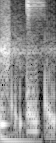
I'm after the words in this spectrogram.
you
